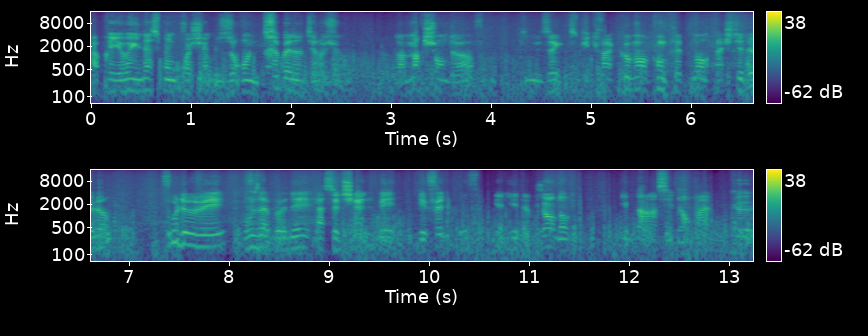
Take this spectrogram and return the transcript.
A priori, la semaine prochaine, nous aurons une très belle interview d'un marchand d'or qui nous expliquera comment concrètement acheter de l'or. Vous devez vous abonner à cette chaîne, mais qui est faite pour gagner de l'argent. Donc, il me assez normal que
